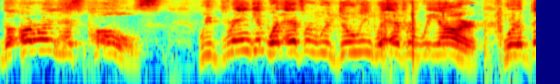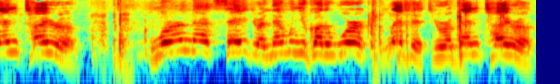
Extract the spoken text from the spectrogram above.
The Arain has poles. We bring it whatever we're doing, wherever we are. We're a Ben Torah. Learn that Seder, and then when you go to work, live it. You're a Ben Torah.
